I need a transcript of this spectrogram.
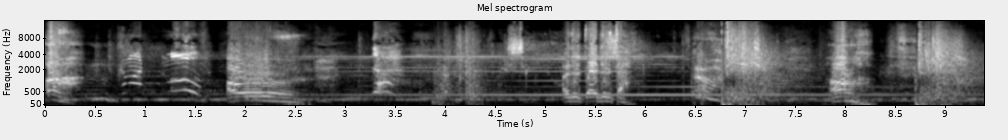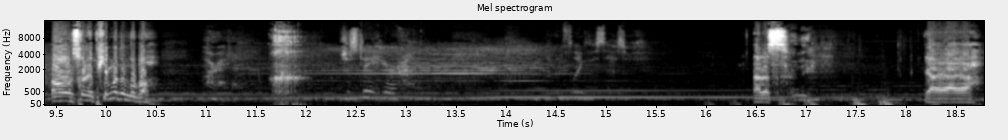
아! 어우. 애들, 애들 있다. 어, 어, 손에 피 묻은 거 봐. 알았어. 야, 야, 야.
